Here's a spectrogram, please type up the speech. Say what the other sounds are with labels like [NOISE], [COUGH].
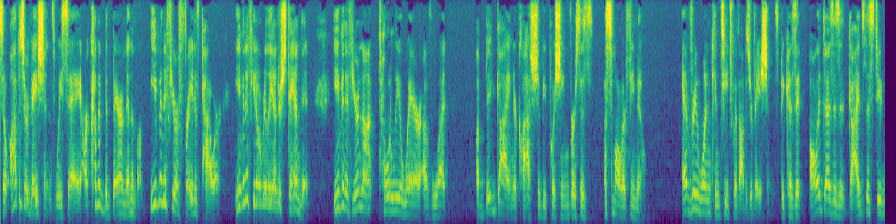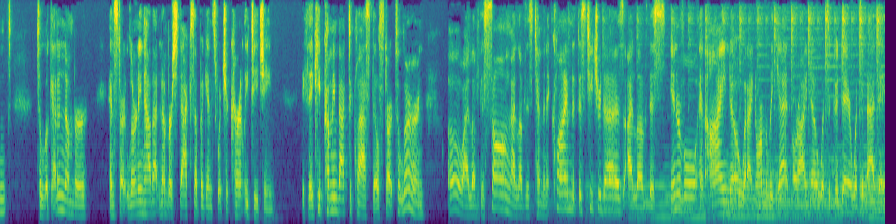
So observations, we say, are kind of the bare minimum. Even if you're afraid of power, even if you don't really understand it, even if you're not totally aware of what a big guy in your class should be pushing versus a smaller female. Everyone can teach with observations because it all it does is it guides the student to look at a number and start learning how that number stacks up against what you're currently teaching. If they keep coming back to class, they'll start to learn oh, I love this song. I love this 10 minute climb that this teacher does. I love this interval, and I know what I normally get, or I know what's a good day or what's a bad day.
